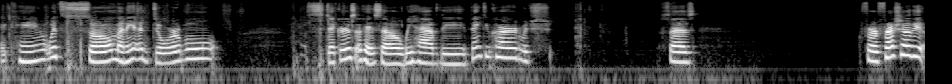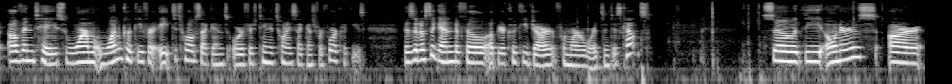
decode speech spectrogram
It came with so many adorable stickers. Okay, so we have the thank you card, which says, for fresh out of the oven taste, warm one cookie for 8 to 12 seconds or 15 to 20 seconds for four cookies. Visit us again to fill up your cookie jar for more rewards and discounts. So the owners are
